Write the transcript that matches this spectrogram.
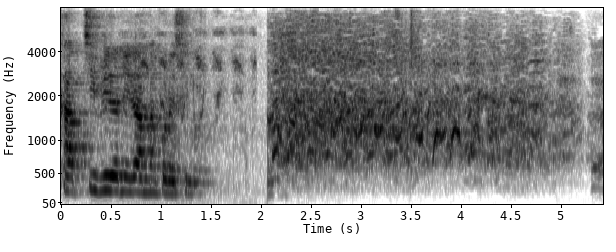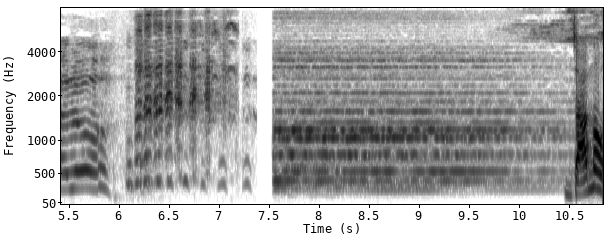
কাচ্চি বিরিয়ানি রান্না করেছিল। জানো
